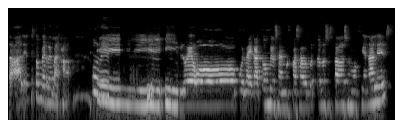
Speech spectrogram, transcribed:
tal, esto me relaja. Y, y luego, pues la hecatombe, o sea, hemos pasado por todos los estados emocionales.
